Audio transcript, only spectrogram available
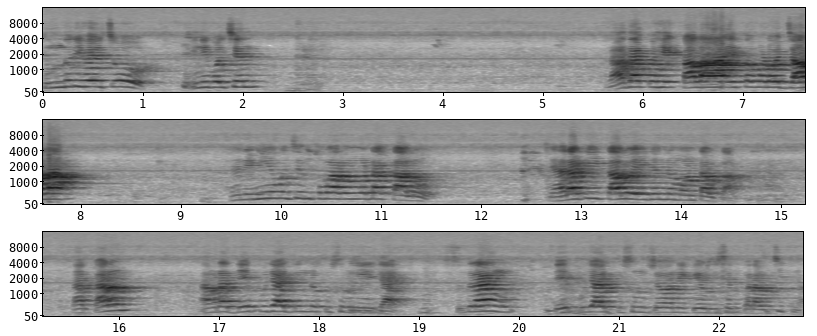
সুন্দরী হয়ে চোর। তিনি বলছেন রাধা কহে, কালা, এত বড় জ্বালা। ইনিও বলছেন, তোমার অঙ্গটা কালো। চেহারাটি কালো, এই জন্য মনটাও কালো। তার কারণ, আমরা দেব পূজার জন্য কুসুম নিয়ে যাই। সুতরাং, দেব পূজার কুসুম চয়নে কেউ নিষেধ করা উচিত না।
